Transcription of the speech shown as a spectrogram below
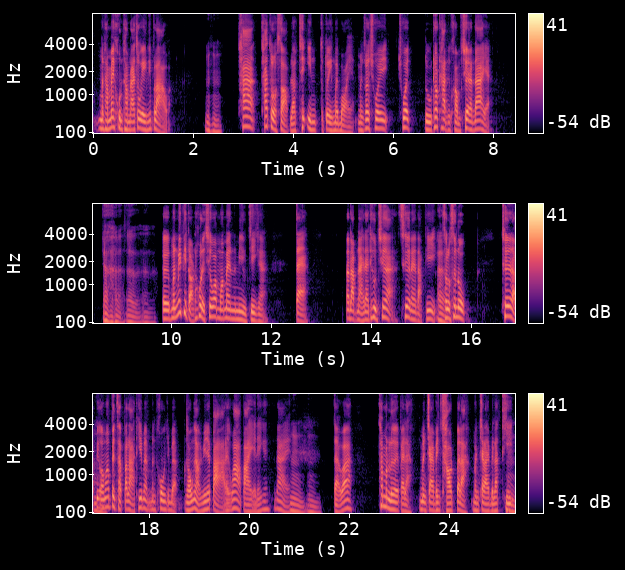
ำมันทำให้คุณทำร้ายตัวเองหรือเปล่า อะ อืมฮึถ้าถ้าตรวจสอบแล้วเช็คอินตัวเองบ่อยๆอะมันก็ช่วยช่วยดูเท่าทันความเชื่อนั้นได้อะเออเออเออเออมันไม่ผิดหรอกถ้าคุณจะเชื่อว่ามอสแมนมันมีอยู่จริงอะแต่ระดับไหนได้ที่คุณเชื่อ เชื่อในระดับที่เออสนุกสนุก เชื่อในระดับที่อืมอ๋อมันเป็นสัตว์ประหลาดที่แบบมันคงจะแบบเหงาเหงาๆอยู่ในป่าอะไรว่าไปอะไรเงี้ยก็ได้ อืมอืมแต่ว่าถ้ามันเลยไปล่ะ มันกลายเป็นเคาท์ไปล่ะ มันกลายเป็นลัทธิอืม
